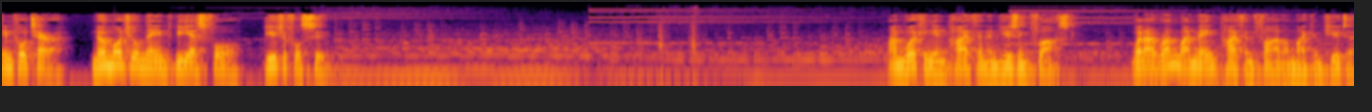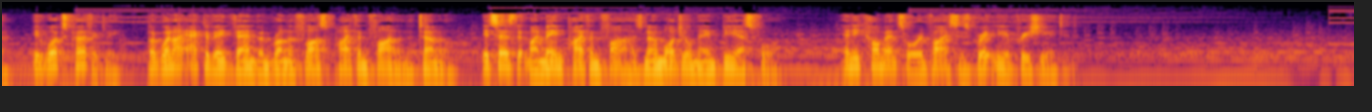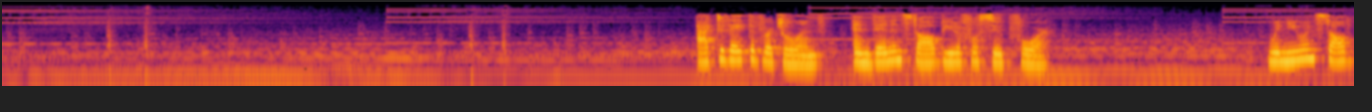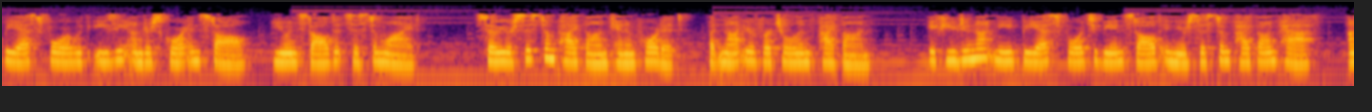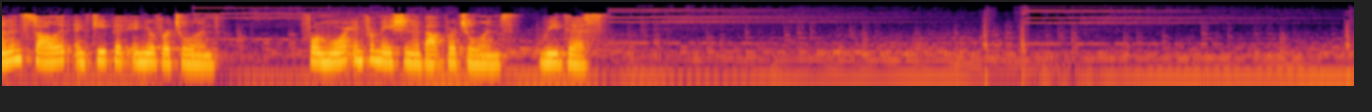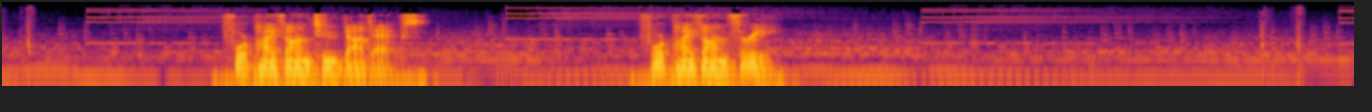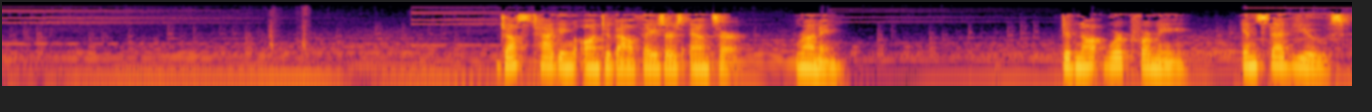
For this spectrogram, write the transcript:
ImportError. No module named BS4. Beautiful soup. I'm working in Python and using Flask. When I run my main Python file on my computer, it works perfectly, but when I activate venv and run the Flask Python file in the terminal, it says that my main Python file has no module named BS4. Any comments or advice is greatly appreciated. Activate the virtualenv, and then install Beautiful Soup 4. When you installed BS4 with easy underscore install, you installed it system-wide. So your system Python can import it, but not your virtualenv Python. If you do not need BS4 to be installed in your system Python path, uninstall it and keep it in your virtualenv. For more information about virtualenvs, read this. For Python 2.x. For Python 3. Just tagging onto Balthazar's answer. Running. Did not work for me. Instead use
